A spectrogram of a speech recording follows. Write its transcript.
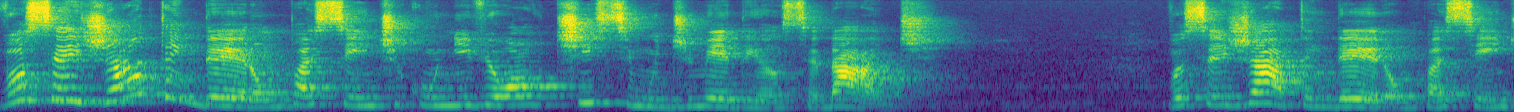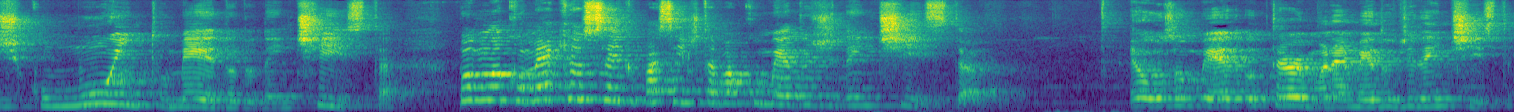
Vocês já atenderam um paciente com nível altíssimo de medo e ansiedade? Vocês já atenderam um paciente com muito medo do dentista? Vamos lá, como é que eu sei que o paciente estava com medo de dentista? Eu uso o, medo, o termo, né? Medo de dentista.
